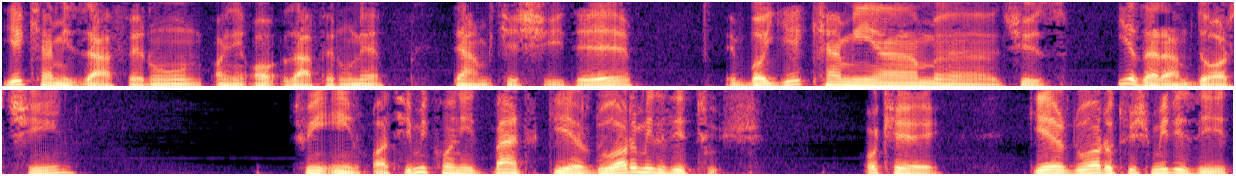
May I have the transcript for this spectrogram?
یه کمی زعفرون یعنی زعفرون دم کشیده. با یه کمی هم چیز یه ذره هم دارچین. توی این قاطی می‌کنید. بعد گردوها رو میریزید توش. اوکی. گردوها رو توش میریزید.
